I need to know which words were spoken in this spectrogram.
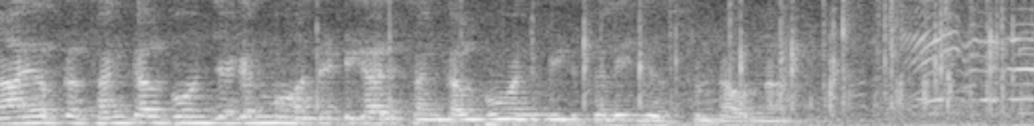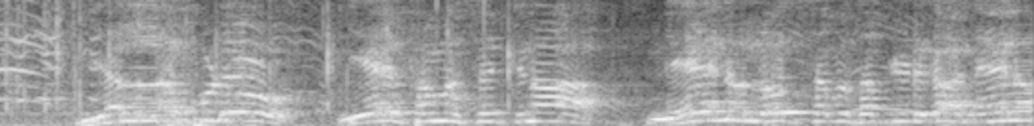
నా యొక్క సంకల్పం. జగన్మోహన్ రెడ్డి గారి సంకల్పం అని మీకు తెలియజేసుకుంటా ఉన్నాను. ఎల్లప్పుడూ ఏ సమస్య వచ్చినా నేను లోక్సభ సభ్యుడిగా నేను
